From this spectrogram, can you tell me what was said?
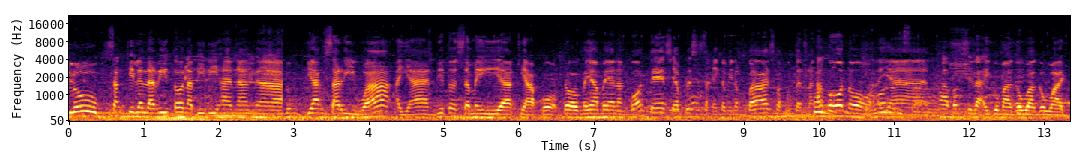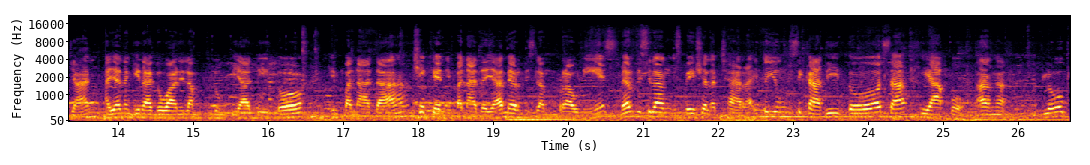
Globe. Isang kilala rito na bilihan ng uh, lumpiang sariwa. Ayan, dito sa may uh, Quiapo. So, maya-maya ng konti, syempre sasakay kami ng bus, papunta ng Angono. Ayan. Habang sila ay gumagawa-gawa dyan, ayan ang ginagawa nilang lumpia dito. Empanada, chicken empanada yan. Meron din silang brownies. Meron din silang special atsara. Ito yung sikat dito sa Quiapo. Ang Globe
